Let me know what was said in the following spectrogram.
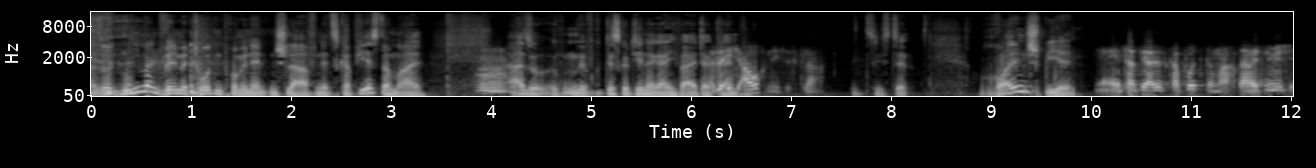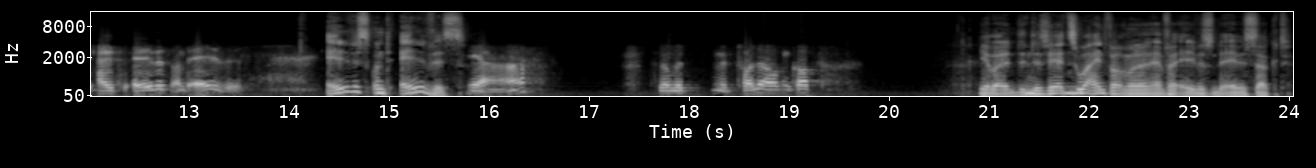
Also niemand will mit toten Prominenten schlafen. Jetzt kapier's doch mal. Also wir diskutieren da gar nicht weiter. Mhm. Also Kein- ich auch nicht, ist klar. Siehste. Rollenspiel. Ja, jetzt hat sie alles kaputt gemacht. Habe ich nämlich als Elvis und Elvis. Elvis und Elvis. Ja. So mit, mit Tolle auf dem Kopf. Ja, aber das wäre zu einfach, wenn man dann einfach Elvis und Elvis sagt.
